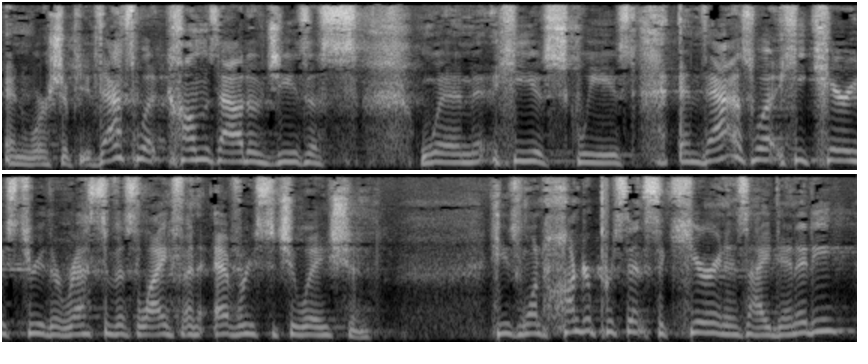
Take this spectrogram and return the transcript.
and worship you. That's what comes out of Jesus when he is squeezed. And that is what he carries through the rest of his life in every situation. He's 100% secure in his identity.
